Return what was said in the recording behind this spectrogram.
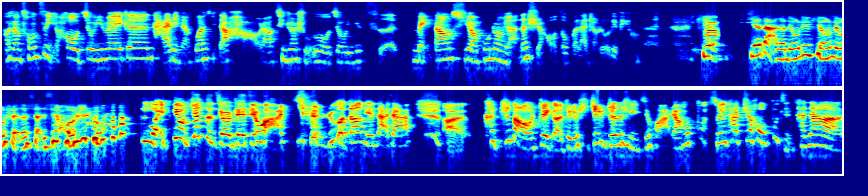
好像从此以后就因为跟台里面关系比较好，然后轻车熟路，就以此每当需要公证员的时候都会来找刘丽萍。铁铁打的刘丽萍流水的选秀是吗？对，就真的就是这句话。如果当年大家呃可知道这个这个是这个真的是一句话，然后不，所以他之后不仅参加了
